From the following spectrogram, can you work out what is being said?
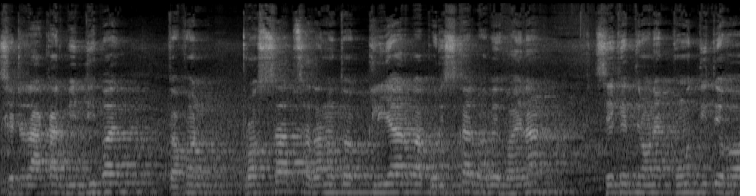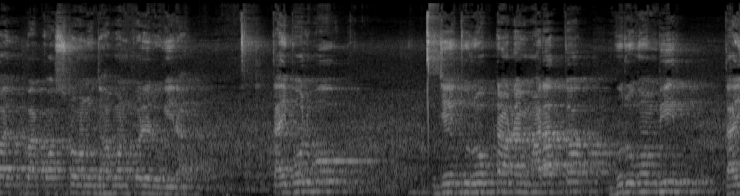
সেটার আকার বৃদ্ধি পায়, তখন প্রস্রাব সাধারণত ক্লিয়ার বা পরিষ্কারভাবে হয় না। সেক্ষেত্রে অনেক কোঁত দিতে হয় বা কষ্ট অনুধাবন করে রোগীরা। তাই বলব, যেহেতু রোগটা অনেক মারাত্মক, গুরুগম্ভীর, তাই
